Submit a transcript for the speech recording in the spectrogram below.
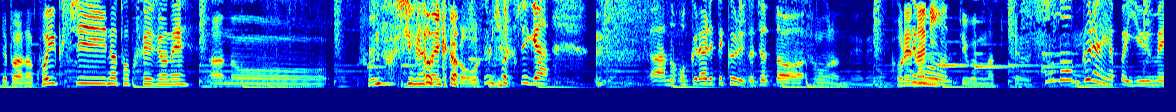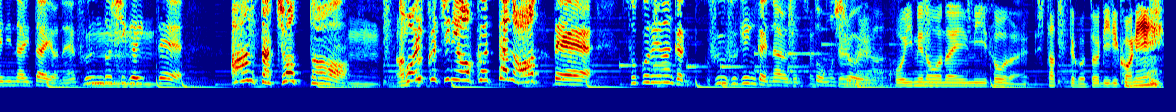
やっぱあの恋口の特性上ねあのー、ふんの知らない人が多すぎる。私があの送られてくるとちょっと。そうなんだよね。これ何っていうことになっちゃう。そのぐらいやっぱり有名になりたいよね。ふんどしがいて「あんたちょっとうん。恋口に送ったの?」ってそこでなんか夫婦喧嘩になるとちょっと面白いな。濃いめのお悩み相談したってことリリコに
